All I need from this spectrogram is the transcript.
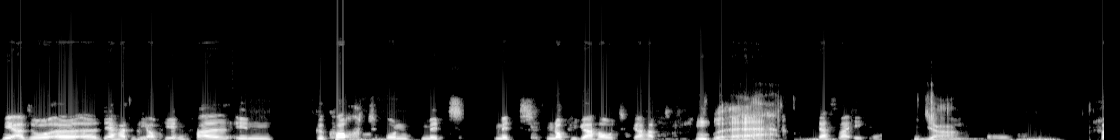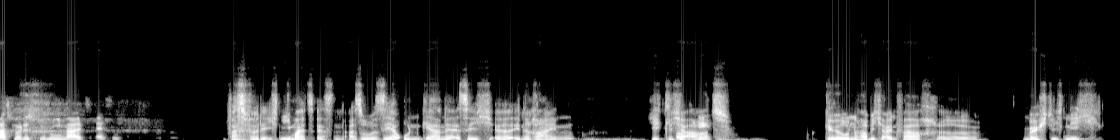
Nee, also äh, äh, der hatte die auf jeden Fall in gekocht und mit mit noppiger Haut gehabt. Uäh. Das war ekelhaft. Ja. Äh, Was würdest du niemals essen? Was würde ich niemals essen? Also sehr ungerne esse ich äh, Innereien jeglicher Okay. Art. Gehirn habe ich einfach, äh, möchte ich nicht.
